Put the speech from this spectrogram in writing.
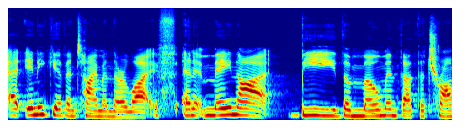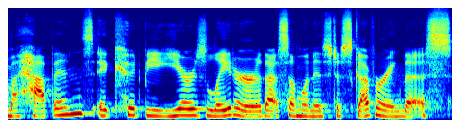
at any given time in their life. And it may not be the moment that the trauma happens, it could be years later that someone is discovering this.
